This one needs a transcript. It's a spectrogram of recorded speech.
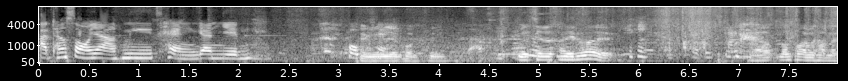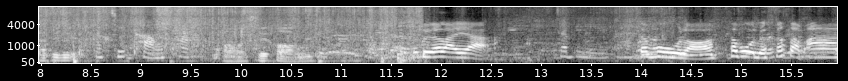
อัดทั้งสองอย่างมีแข่งยันเย็นผมแข่งแข่งเรียนผลจริงมาเจอใครด้วยครับน้องพลอยมาทำอะไรครับที่นี่ชื่อถังค่ะอ๋อซื้อของ ซื้ออะไรอะ จะบีค่ะสบู่เหรอสบู่หรือเครื่องสำอาง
